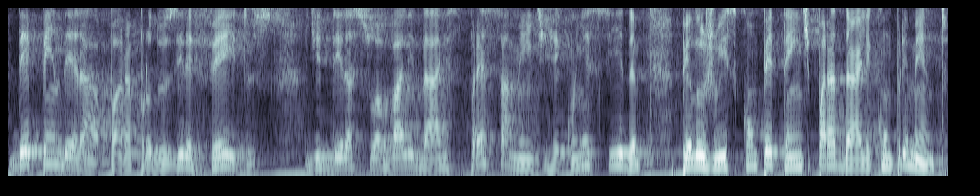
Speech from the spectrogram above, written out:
dependerá, para produzir efeitos, de ter a sua validade expressamente reconhecida pelo juiz competente para dar-lhe cumprimento,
